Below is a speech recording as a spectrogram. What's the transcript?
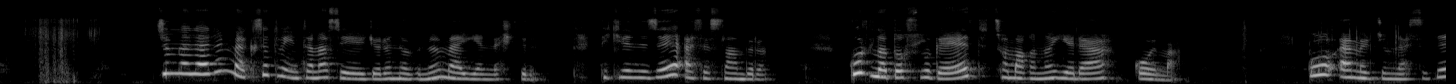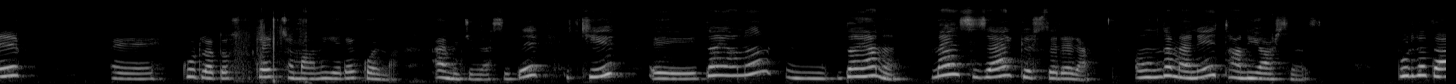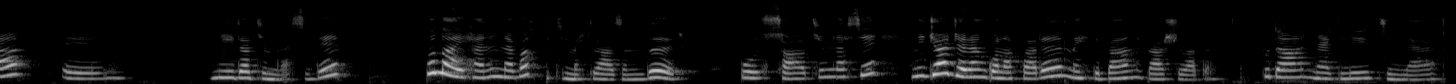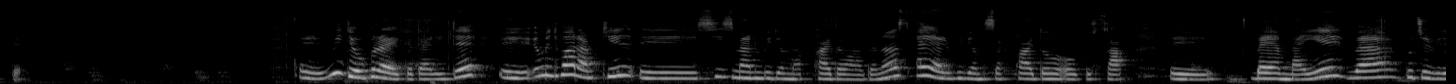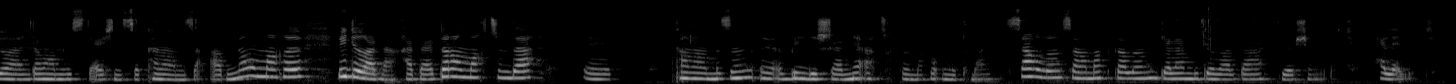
Cümlələrin məqsəd və intonasiyaya görə növünü müəyyənləşdirin. Fikrinizi əsaslandırın. Qurla dostluq et, çomağını yerə qoyma. Bu əmr cümləsidir. E, qurla dostluq et, çomağını yerə qoyma. Əmr cümləsidir. 2. E, dayanın, dayanın. Mən sizə göstərərəm. Onda məni tanıyarsınız. Burada da e, nida cümləsidir. Bu layihəni nə vaxt bitirmək lazımdır? Bu sual cümləsi Nigar gələn qonaqları mehriban qarşıladı. Bu da nəqli cümlədir. E, video buraya qədər idi. E, ümidvaram ki, e, siz mənim videomdan faydalandınız. Əgər videom sizə faydalı oldusa, e, bəyənməyi və bu cür videoların davamını istəyirsinizsə kanalımıza abunə olmağı, videolardan xəbərdar olmaq üçün də e, kanalımızın e, bildirişlərini açıq qoymağı unutmayın. Sağ olun, salamat qalın. Gələn videolarda görüşənədək. Hələlik.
